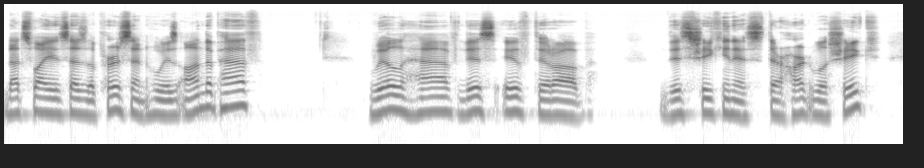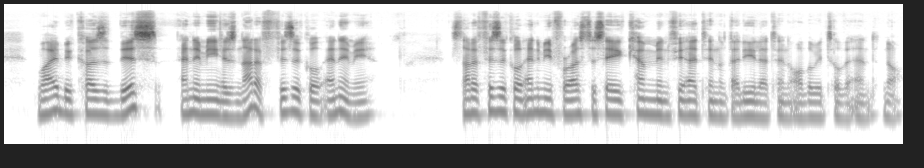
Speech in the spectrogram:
That's why it says the person who is on the path will have this iztirab, this shakiness. Their heart will shake why? Because this enemy is not a physical enemy. It's not a physical enemy for us to say kam min fi'atin qalilatin all the way till the end. No.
